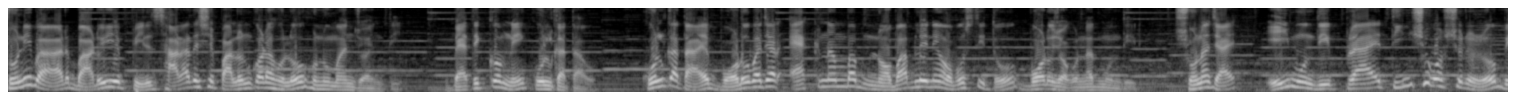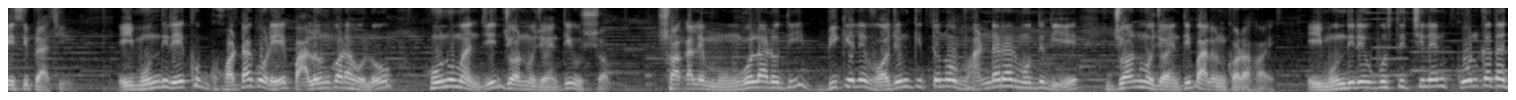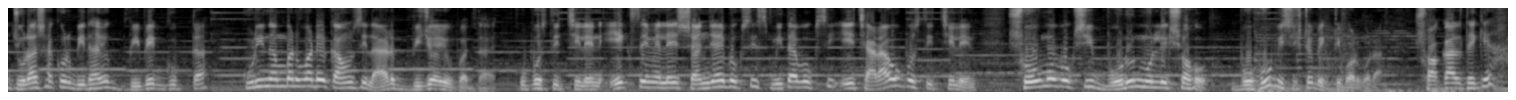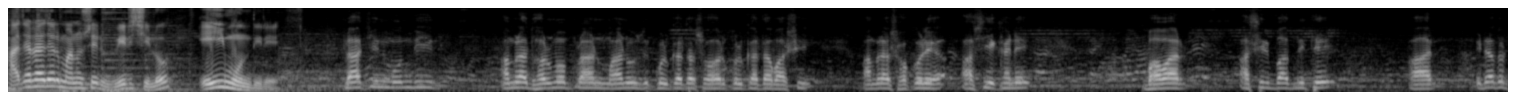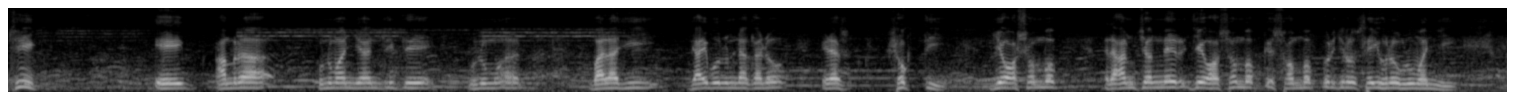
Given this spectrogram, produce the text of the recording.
শনিবার বারোই এপ্রিল সারা দেশে পালন করা হলো হনুমান জয়ন্তী। ব্যতিক্রম নেই কলকাতাও। কলকাতায় বড়বাজার এক নাম্বার নবাব লেনে অবস্থিত বড় জগন্নাথ মন্দির। শোনা যায়, এই মন্দির প্রায় তিনশো বৎসরেরও বেশি প্রাচীন। এই মন্দিরে খুব ঘটা করে পালন করা হলো হনুমানজির জন্মজয়ন্তী উৎসব। সকালে মঙ্গল আরতি, বিকেলে ভজন কীর্তন ও ভান্ডারার মধ্যে দিয়ে জন্ম জয়ন্তী পালন করা হয়। এই মন্দিরে উপস্থিত ছিলেন কলকাতার জোড়াসাঁকোর বিধায়ক বিবেক গুপ্তা, কুড়ি নম্বর ওয়ার্ডের কাউন্সিলর বিজয় উপাধ্যায়। উপস্থিত ছিলেন ex M L A Sanjay Baxi, Smita Baxi, এছাড়াও উপস্থিত ছিলেন সৌম্য বক্সি, বরুণ মল্লিক সহ বহু বিশিষ্ট ব্যক্তিবর্গরা। সকাল থেকে হাজার হাজার মানুষের ভিড় ছিল এই মন্দিরে। প্রাচীন মন্দির, আমরা ধর্মপ্রাণ মানুষ কলকাতা শহর কলকাতাবাসী, আমরা সকলে আসি এখানে। বাবার আশীর্বাদ নিতে। আর এটা তো ঠিক, এই আমরা হনুমান জয়ন্তীতে হনুমান বালাজি যাই বলুন না কেন, এরা শক্তি। যে অসম্ভব, রামচন্দ্রের যে অসম্ভবকে সম্ভব করেছিল সেই হলো হনুমানজি।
